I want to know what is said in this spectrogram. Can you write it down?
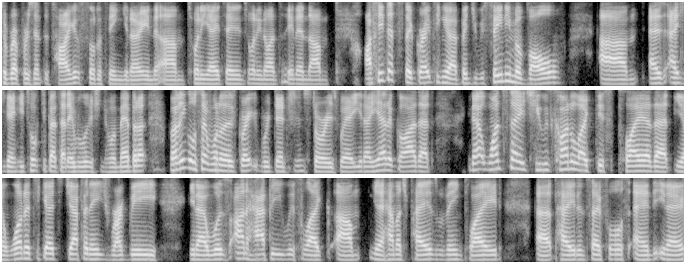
to represent the Tigers, sort of thing, you know, in um, 2018 and 2019. And um, I think that's the great thing about Benji. We've seen him evolve um, as, as you know, he talked about that evolution to a man, but, uh, but I think also one of those great redemption stories where you know he had a guy that you know at one stage he was kind of like this player that you know wanted to go to Japanese rugby, you know, was unhappy with like um, you know how much payers were being played, uh, paid and so forth, and you know,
